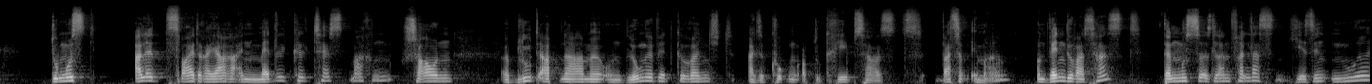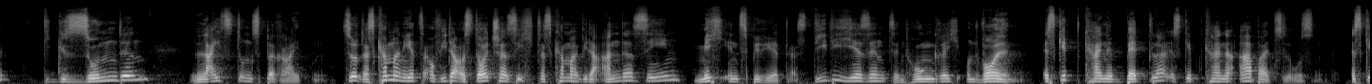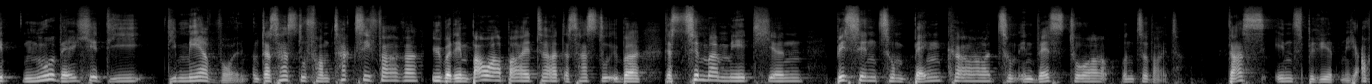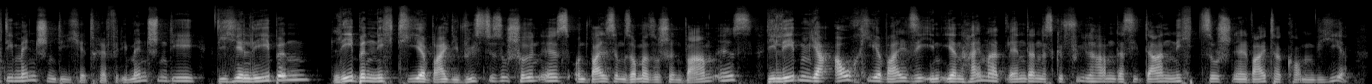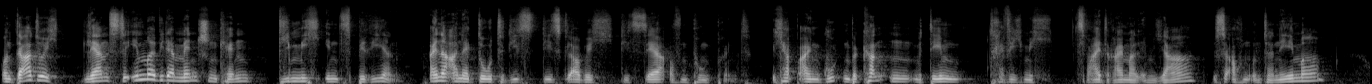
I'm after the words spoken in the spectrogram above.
du musst alle zwei, drei Jahre einen Medical-Test machen, schauen, äh, Blutabnahme und Lunge wird geröntgt, also gucken, ob du Krebs hast, was auch immer. Und wenn du was hast, dann musst du das Land verlassen. Hier sind nur die gesunden, leistungsbereiten. So, das kann man jetzt auch wieder aus deutscher Sicht, das kann man wieder anders sehen. Mich inspiriert das. Die, die hier sind, sind hungrig und wollen. Es gibt keine Bettler, es gibt keine Arbeitslosen. Es gibt nur welche, die die mehr wollen. Und das hast du vom Taxifahrer über den Bauarbeiter, das hast du über das Zimmermädchen bis hin zum Banker, zum Investor und so weiter. Das inspiriert mich. Auch die Menschen, die ich hier treffe, die Menschen, die, die hier leben, leben nicht hier, weil die Wüste so schön ist und weil es im Sommer so schön warm ist. Die leben ja auch hier, weil sie in ihren Heimatländern das Gefühl haben, dass sie da nicht so schnell weiterkommen wie hier. Und dadurch lernst du immer wieder Menschen kennen, die mich inspirieren. Eine Anekdote, die es, glaube ich, die sehr auf den Punkt bringt. Ich habe einen guten Bekannten, mit dem treffe ich mich zwei, dreimal im Jahr. Ist auch ein Unternehmer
